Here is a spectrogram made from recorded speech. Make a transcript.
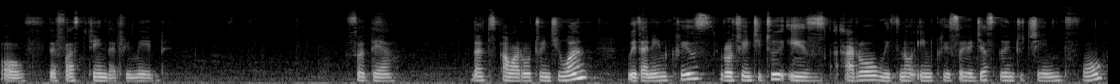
of the first chain that we made. So there. That's our row 21 with an increase. Row 22 is a row with no increase so you're just going to chain four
